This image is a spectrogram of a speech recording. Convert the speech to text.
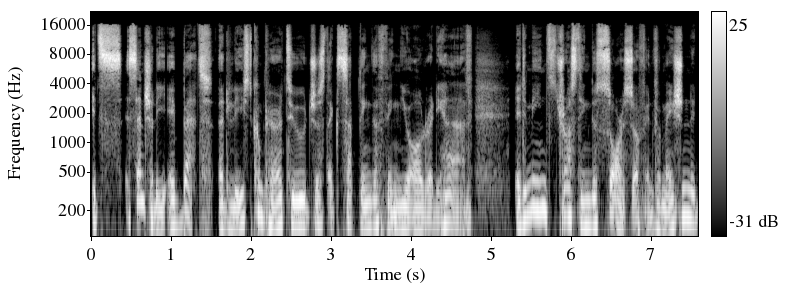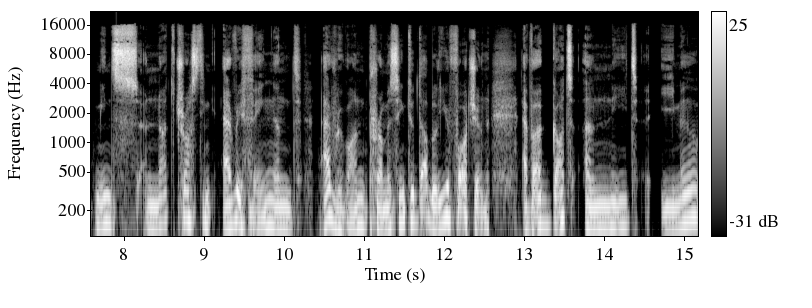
It's essentially a bet, at least compared to just accepting the thing you already have. It means trusting the source of information. It means not trusting everything and everyone promising to double your fortune. Ever got a neat email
